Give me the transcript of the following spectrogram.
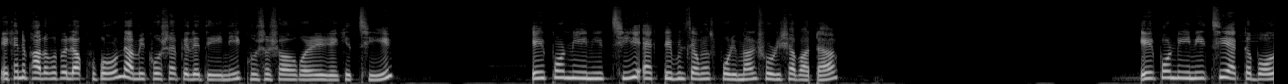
এখানে ভালোভাবে লক্ষ্য করুন, আমি খোসা ফেলে দিইনি, খোসা সহকারে রেখেছি। এরপর নিয়ে নিচ্ছি এক টেবিল চামচ পরিমাণ সরিষা বাটা। এরপর নিয়ে নিচ্ছি একটা বড়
